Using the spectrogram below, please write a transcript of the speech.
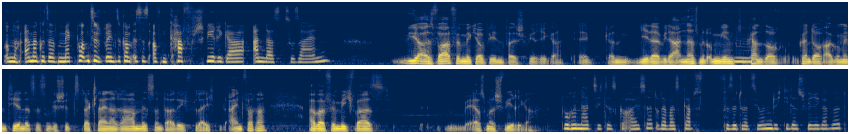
um noch einmal kurz auf den MacPom zu sprechen zu kommen, ist es auf dem Kaff schwieriger, anders zu sein? Ja, es war für mich auf jeden Fall schwieriger. Kann jeder wieder anders mit umgehen. Mhm. Kann's auch, könnte auch argumentieren, dass es ein geschützter kleiner Rahmen ist und dadurch vielleicht einfacher. Aber für mich war es erstmal schwieriger. Worin hat sich das geäußert oder was gab es für Situationen, durch die das schwieriger wird?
